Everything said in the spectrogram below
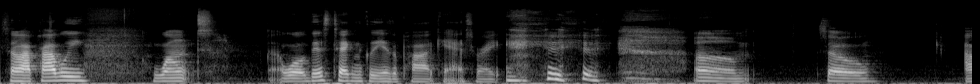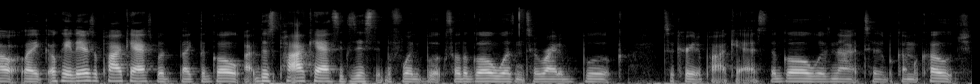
So I probably won't. Well, this technically is a podcast, right? um, so I like okay, there's a podcast, but like the goal, uh, this podcast existed before the book, so the goal wasn't to write a book to create a podcast. The goal was not to become a coach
